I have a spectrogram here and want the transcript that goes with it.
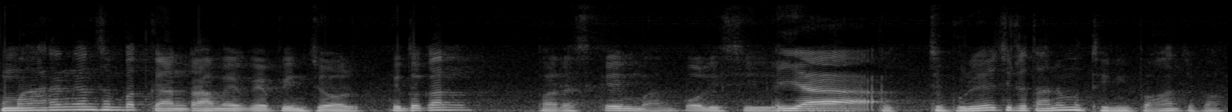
kemarin kan sempat kan rame pinjol. Itu kan baris krim kan polisi. Iya. Jebulnya ceritanya medeni banget ya, Pak.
